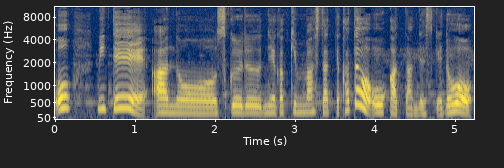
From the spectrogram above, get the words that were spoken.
を見て、あのスクール入学決めましたって方は多かったんですけど、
